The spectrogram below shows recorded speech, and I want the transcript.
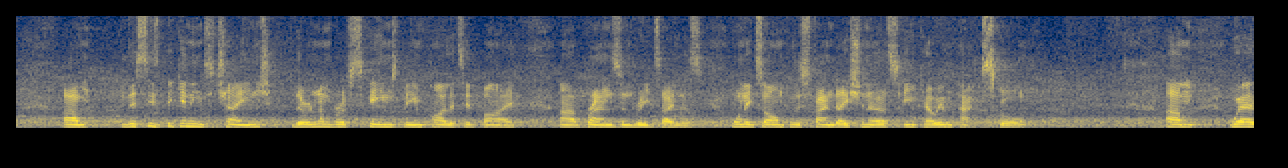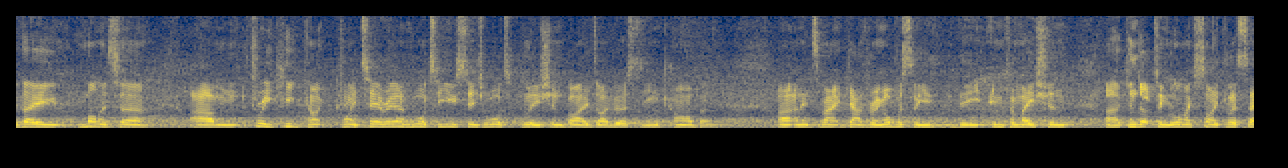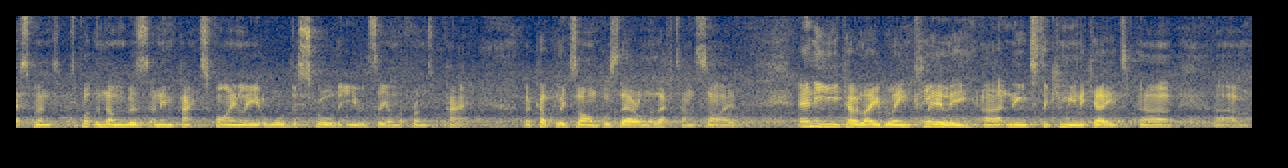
Um, this is beginning to change. There are a number of schemes being piloted by uh, brands and retailers. One example is Foundation Earth's Eco Impact Score, um, where they monitor um, three key criteria water usage, water pollution, biodiversity, and carbon. Uh, and it's about gathering, obviously, the information, uh, conducting life cycle assessment to put the numbers and impacts finally award the score that you would see on the front of pack a couple examples there on the left-hand side. Any eco-labelling clearly uh, needs to communicate uh, um,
